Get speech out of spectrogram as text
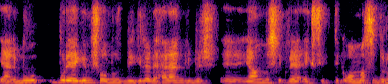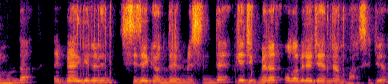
Yani bu buraya girmiş olduğunuz bilgilerde herhangi bir e, yanlışlık veya eksiklik olması durumunda belgelerin size gönderilmesinde gecikmeler olabileceğinden bahsediyor.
